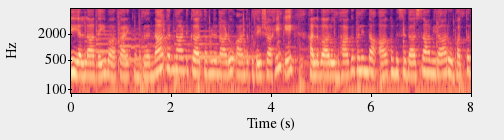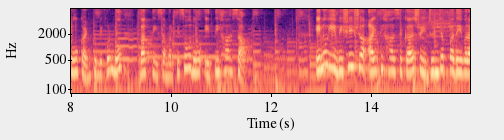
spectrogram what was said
ಈ ಎಲ್ಲ ದೈವ ಕಾರ್ಯಕ್ರಮಗಳನ್ನು ಕರ್ನಾಟಕ ತಮಿಳುನಾಡು, ಆಂಧ್ರಪ್ರದೇಶ ಹೀಗೆ ಹಲವಾರು ಭಾಗಗಳಿಂದ ಆಗಮಿಸಿದ ಸಾವಿರಾರು ಭಕ್ತರು ಕಣ್ತುಂಬಿಕೊಂಡು ಭಕ್ತಿ ಸಮರ್ಪಿಸುವುದು ಇತಿಹಾಸ. ಇನ್ನು ಈ ವಿಶೇಷ ಐತಿಹಾಸಿಕ ಶ್ರೀ ಜುಂಜಪ್ಪ ದೇವರ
